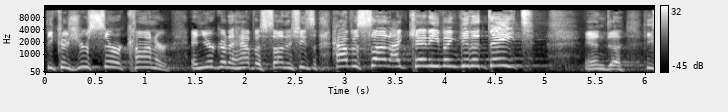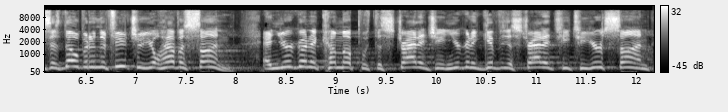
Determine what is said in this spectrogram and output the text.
because you're Sarah Connor and you're going to have a son. And she says, Have a son? I can't even get a date. And uh, he says, No, but in the future, you'll have a son. And you're going to come up with the strategy and you're going to give the strategy to your son.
